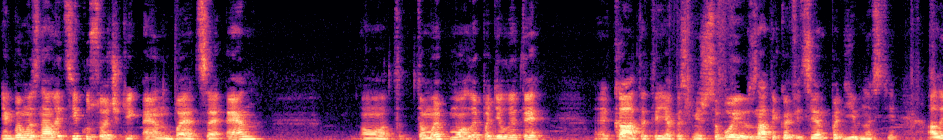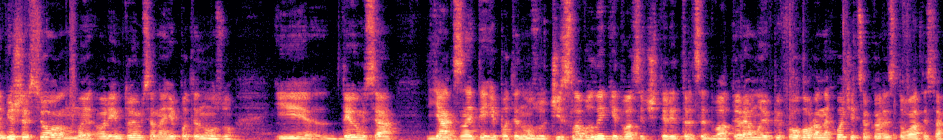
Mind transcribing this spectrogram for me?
Якби ми знали ці кусочки n, b, c, n, от, то ми б могли поділити е, катети якось між собою, знати коефіцієнт подібності. Але більше всього ми орієнтуємося на гіпотенузу і дивимося, як знайти гіпотенузу. Числа великі 24, 32. Теоремою Піфагора не хочеться користуватися,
